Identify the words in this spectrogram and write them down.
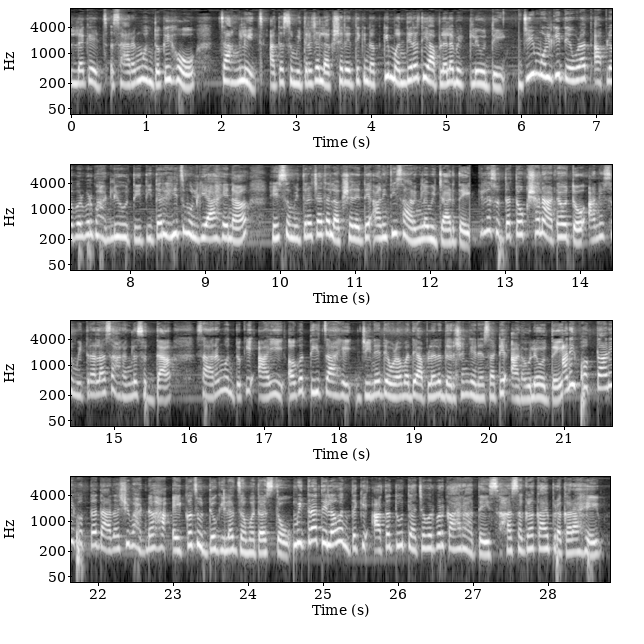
लगेच सारंग म्हणतो की हो चांगलीच. आता सुमित्राच्या लक्षात येते की नक्की मंदिरात ही आपल्याला भेटली होती. जी मुलगी देवळात आपल्याबरोबर भांडली होती ती तर हीच मुलगी आहे ना? हे सुमित्राच्या आता लक्षात येते आणि ती सारंगला विचारते. तिला सुद्धा तो क्षण आठवतो आणि सुमित्राला सारंगला सुद्धा सारंग म्हणतो की आई अगं तीच आहे जिने देवळामध्ये आपल्याला दर्शन घेण्यासाठी आढवले होते. आणि फक्त आणि फक्त दादाशी भांडणं हा एकच उद्योगीला जमत असतो. मित्रा तिला म्हणते की आता तू त्याच्याबरोबर का राहतेस? हा सगळा काय प्रकार आहे?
